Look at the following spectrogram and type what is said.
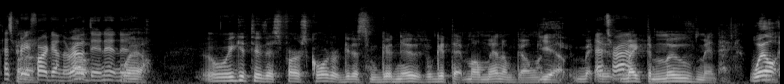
That's pretty far down the road, then, isn't it? Well, we get through this first quarter, get us some good news. We'll get that momentum going. Yeah. Ma- That's right. Make the movement. Well, and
